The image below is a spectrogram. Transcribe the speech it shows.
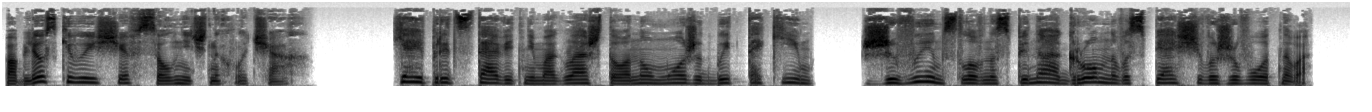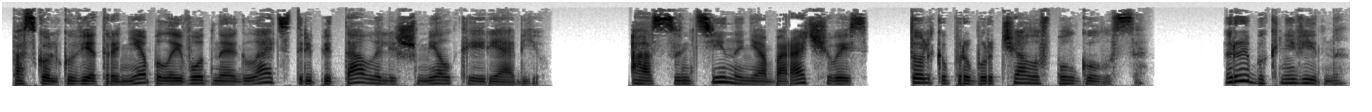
поблескивающее в солнечных лучах. Я и представить не могла, что оно может быть таким, живым, словно спина огромного спящего животного, поскольку ветра не было и водная гладь трепетала лишь мелкой рябью. А Ассунтина, не оборачиваясь, только пробурчала в полголоса. Рыбок не видно.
